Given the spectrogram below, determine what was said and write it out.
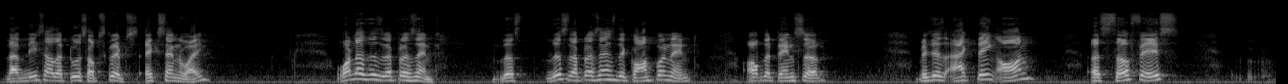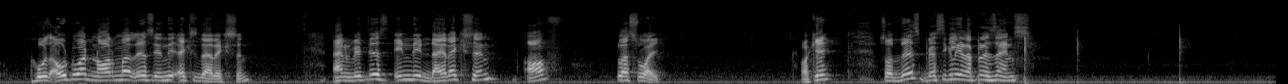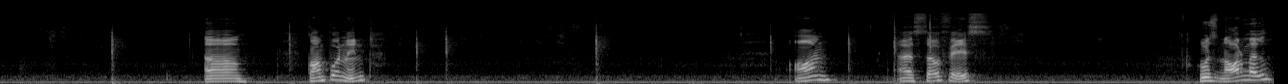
that these are the two subscripts x and y. What does this represent? This this represents the component of the tensor which is acting on a surface whose outward normal is in the x direction and which is in the direction of plus y okay. So this basically represents a component on a surface whose normal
